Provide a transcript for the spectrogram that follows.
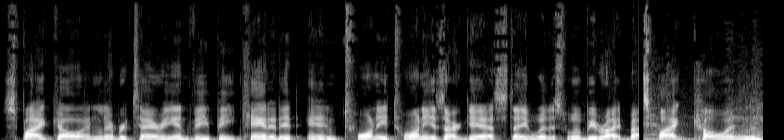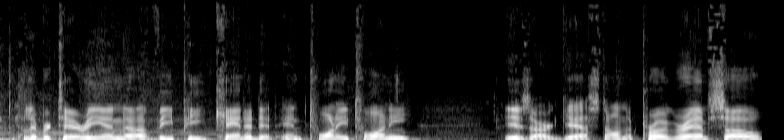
Spike Cohen, Libertarian VP candidate in 2020, is our guest. Stay with us. We'll be right back. Spike Cohen, Libertarian uh, VP candidate in 2020, is our guest on the program. So,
